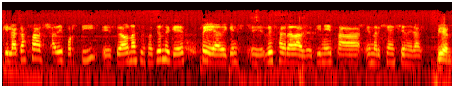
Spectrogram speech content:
que la casa ya de por sí eh, te da una sensación de que es fea, de que es eh, desagradable, tiene esa energía en general. Bien,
